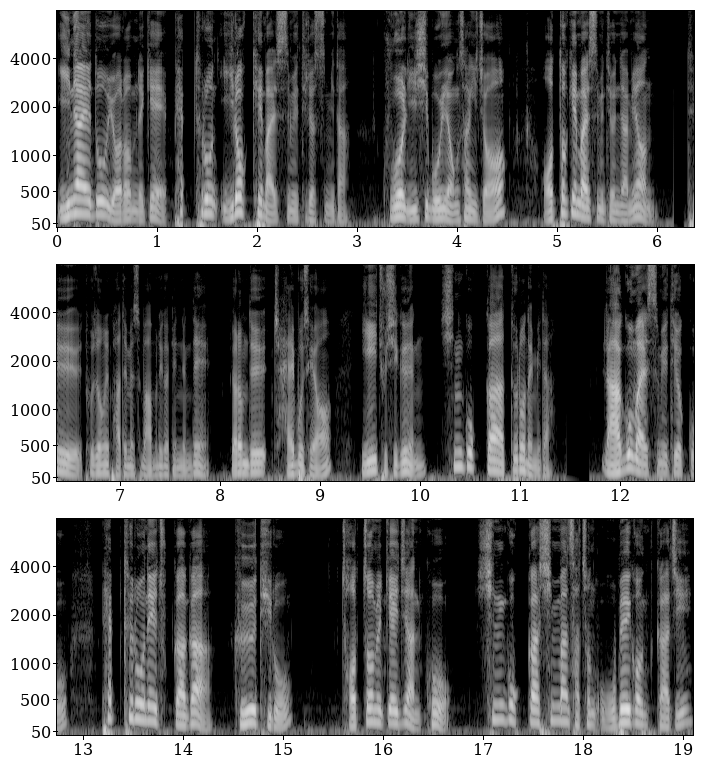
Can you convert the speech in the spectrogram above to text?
이날도 여러분에게 펩트론 이렇게 말씀을 드렸습니다. 9월 25일 영상이죠. 어떻게 말씀을 드렸냐면 트 도정을 받으면서 마무리가 됐는데 여러분들 잘 보세요. 이 주식은 신고가 뚫어냅니다. 라고 말씀을 드렸고 펩트론의 주가가 그 뒤로 저점을 깨지 않고 신고가 10만 4,500원까지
